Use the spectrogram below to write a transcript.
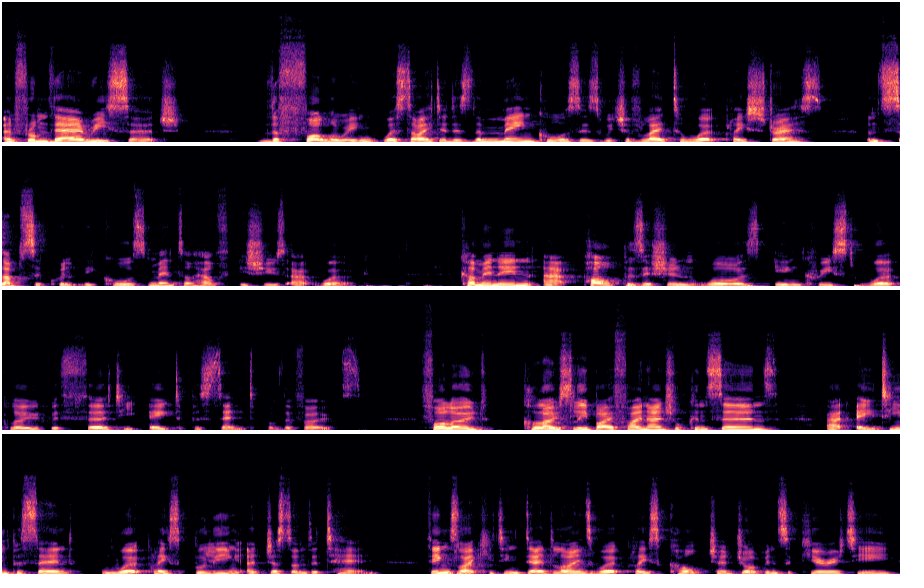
And from their research, the following were cited as the main causes which have led to workplace stress and subsequently caused mental health issues at work. Coming in at pole position was increased workload with 38% of the votes, followed closely by financial concerns at 18% and workplace bullying at just under 10. Things like hitting deadlines, workplace culture, job insecurity,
